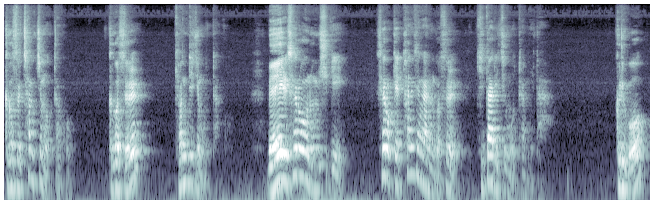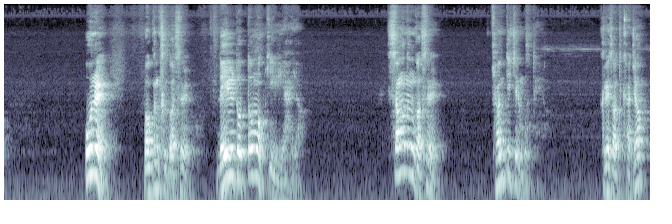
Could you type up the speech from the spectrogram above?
그것을 참지 못하고 그것을 견디지 못하고 매일 새로운 음식이 새롭게 탄생하는 것을 기다리지 못합니다. 그리고 오늘 먹은 그것을 내일도 또 먹기 위하여 썩는 것을 견디지를 못해요. 그래서 어떻게 하죠?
